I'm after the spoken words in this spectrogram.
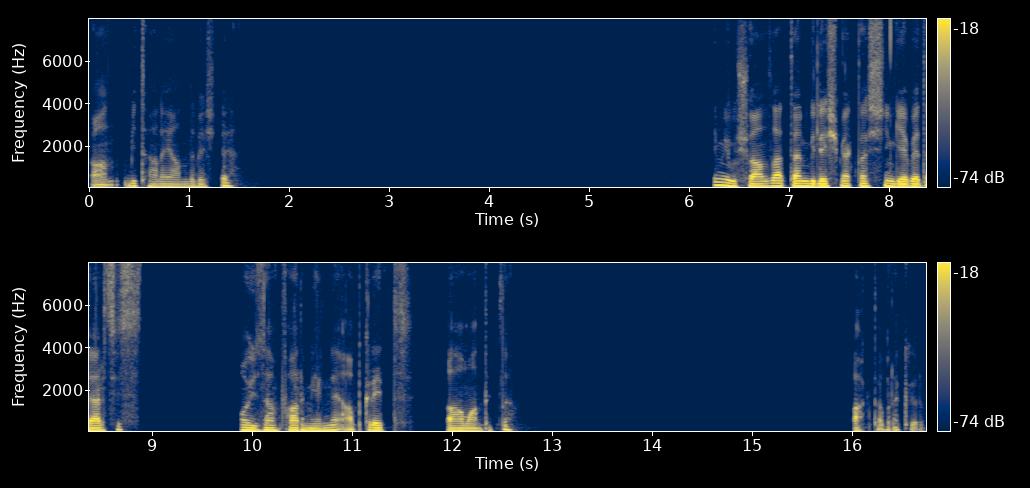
Şu an bir tane yandı 5'te. Dediğim gibi şu an zaten birleşim yaklaşık için GB dersiz. O yüzden farm yerine upgrade daha mantıklı. Bakta bırakıyorum.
